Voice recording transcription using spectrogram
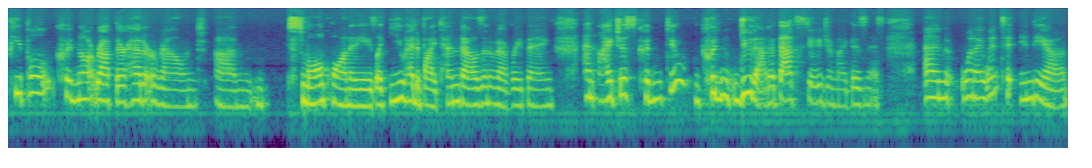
people could not wrap their head around um, small quantities. Like you had to buy 10,000 of everything, and I just couldn't do couldn't do that at that stage in my business. And when I went to India,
